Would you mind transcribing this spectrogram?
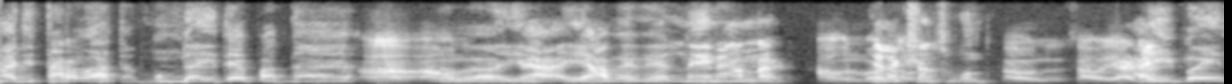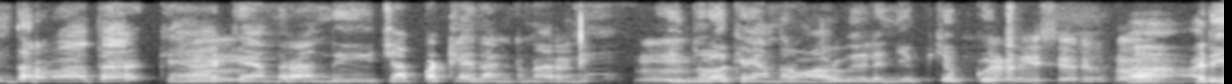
అది తర్వాత. ముందైతే పద్నా యాభై వేలు నేనే అన్నాడు. అవును. ఎలక్షన్స్ ముందు. అవును. అయిపోయిన తర్వాత. కేంద్రాన్ని చెప్పట్లేదు అంటున్నారని. ఇందులో కేంద్రం ఆరు వేలు అని చెప్పి ఆ, అది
